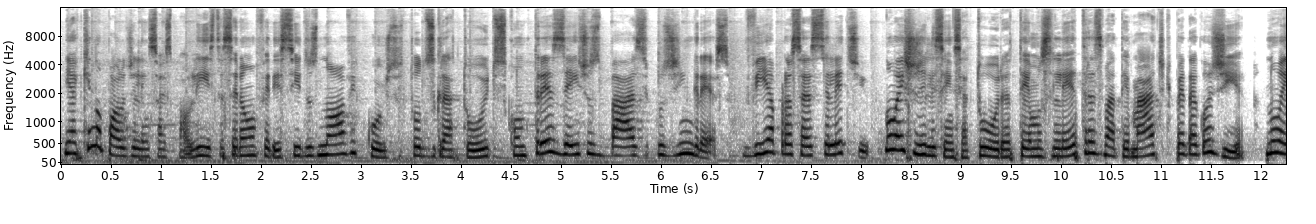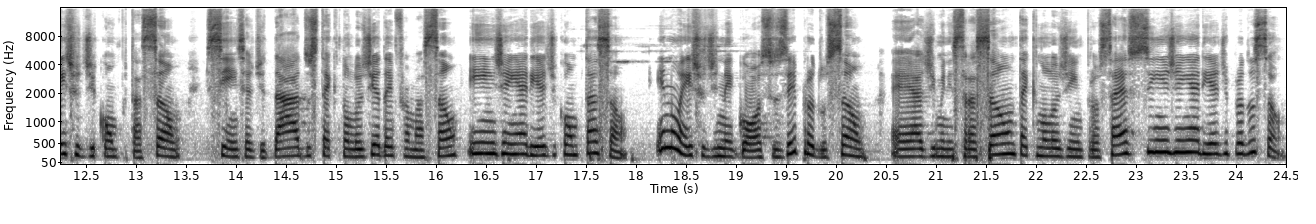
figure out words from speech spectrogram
E aqui no Polo de Lençóis Paulista serão oferecidos nove cursos, todos gratuitos, com três eixos básicos de ingresso, via processo seletivo. No eixo de licenciatura, temos letras, matemática e pedagogia. No eixo de computação, ciência de dados, tecnologia da informação e engenharia de computação. E no eixo de negócios e produção, é administração, tecnologia em processos e engenharia de produção.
